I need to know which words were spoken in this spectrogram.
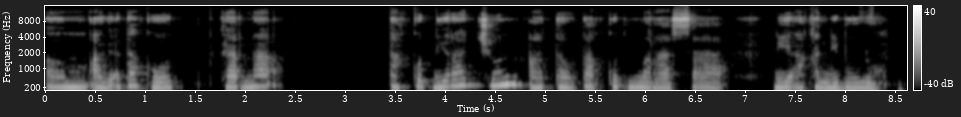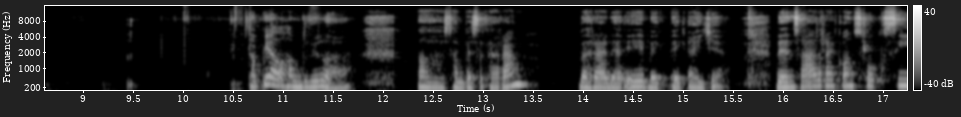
um, agak takut karena takut diracun atau takut merasa dia akan dibunuh. Tapi alhamdulillah uh, sampai sekarang Baradae baik-baik aja. Dan saat rekonstruksi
